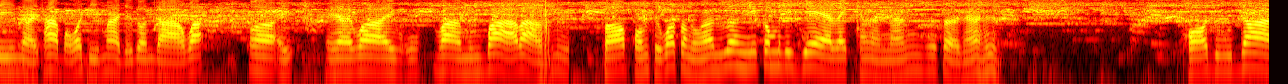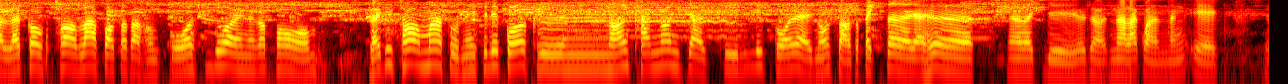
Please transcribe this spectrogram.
ดีหน่อยถ้าบอกว่าดีมากเดี๋ยวโดนด่าว่า ว่าไอ้ไอ้ว่าไอ้ว่ามึงบ้าเปล่าสำหรับผมถือว่าสนุกนะเรื่องนี้ก็ไม่ได้แย่อะไรขนาดนั้นเถอะนะ พอดูได้แล้วก็ชอบล่าฟอร์ต่างๆของโกสด้วยนะครับผมและที่ชอบมากสุดในซีรีส์โกสก็คือน้องคานนอนจากซีรีส์โกสแหละน้องสาวสเปกเตอร์อะเฮ้อน่ารักดีก็จะน่ารักกว่านางเอกเอ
